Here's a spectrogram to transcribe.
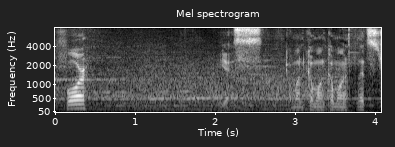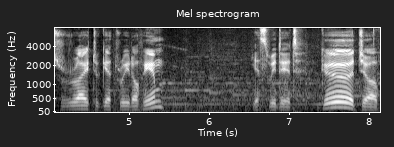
for. Yes. Come on, come on, come on. Let's try to get rid of him. Yes, we did. Good job.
